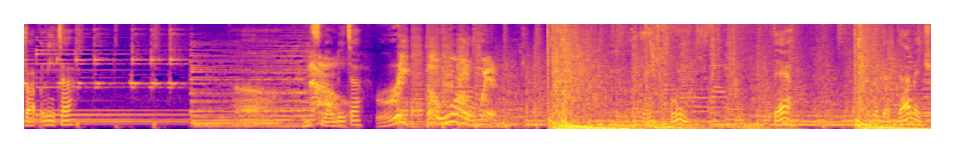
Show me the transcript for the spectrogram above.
drop Elita. Uh, let's go Elita. Reap the whirlwind. Okay, boom. Damn. Damage.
